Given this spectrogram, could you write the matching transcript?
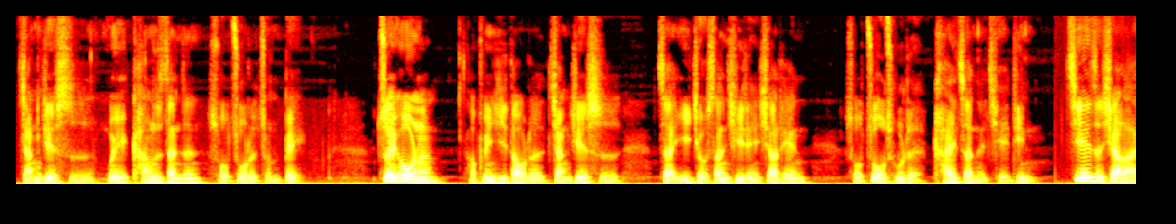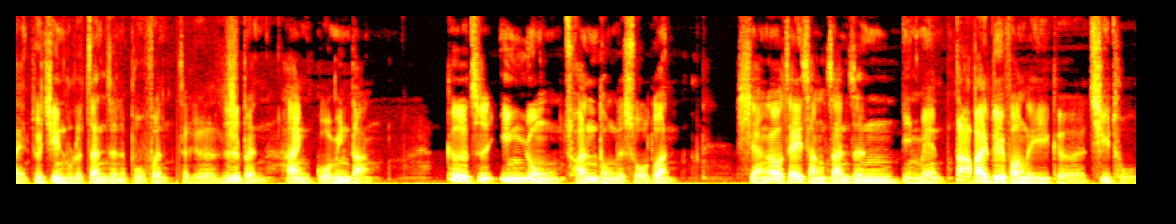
蒋介石为抗日战争所做的准备。最后呢，他分析到了蒋介石。在一九三七年夏天所做出的开战的决定，接着下来就进入了战争的部分。这个日本和国民党各自应用传统的手段，想要在一场战争里面打败对方的一个企图。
